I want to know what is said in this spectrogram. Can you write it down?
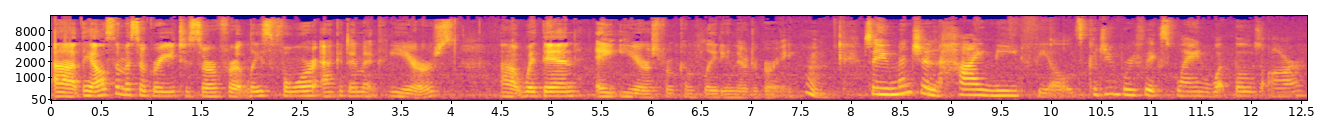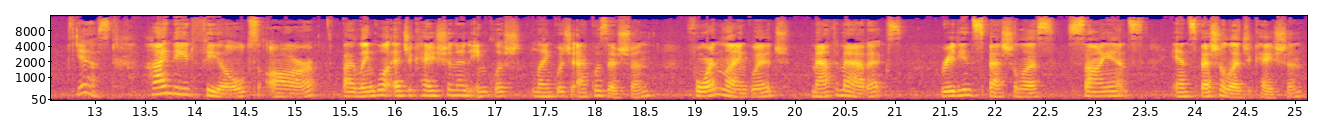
uh, they also must agree to serve for at least four academic years uh, within eight years from completing their degree. Hmm. So you mentioned high need fields. Could you briefly explain what those are? Yes. High need fields are bilingual education and English language acquisition, foreign language, mathematics, reading specialists, science, and special education,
